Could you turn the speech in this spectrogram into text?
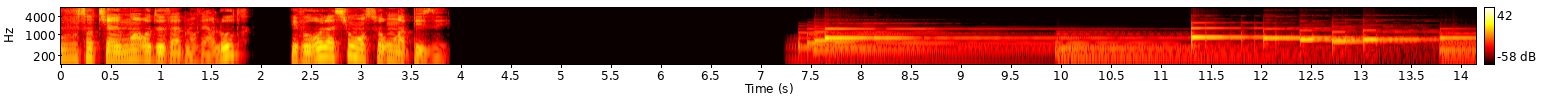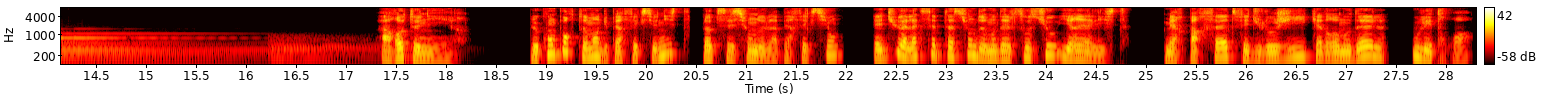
Vous vous sentirez moins redevable envers l'autre, et vos relations en seront apaisées. À retenir. Le comportement du perfectionniste, l'obsession de la perfection, est dû à l'acceptation de modèles sociaux irréalistes. Mère parfaite, fait du logis, cadre modèle, ou les trois,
